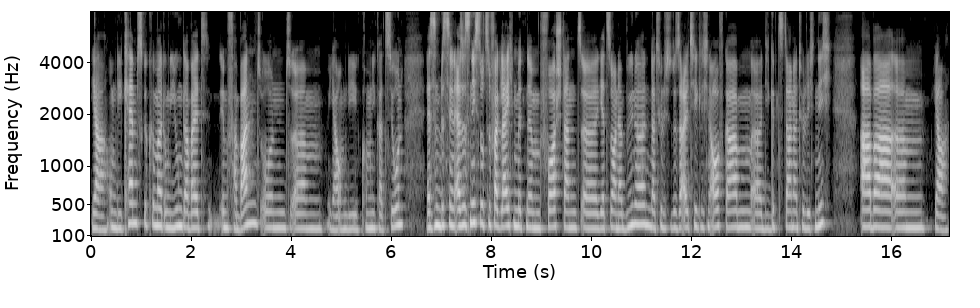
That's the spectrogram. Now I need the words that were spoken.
ja, um die Camps gekümmert, um die Jugendarbeit im Verband und ähm, ja, um die Kommunikation. Es ist ein bisschen, also es ist nicht so zu vergleichen mit einem Vorstand äh, jetzt so an der Bühne. Natürlich so diese alltäglichen Aufgaben, äh, die gibt es da natürlich nicht. Aber ähm, ja,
